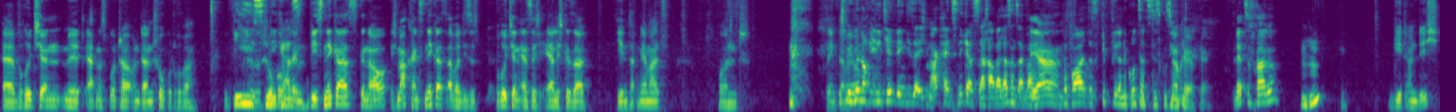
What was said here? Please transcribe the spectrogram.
äh, Brötchen mit Erdnussbutter und dann Schoko drüber. Wie Also Snickers. Wie Snickers, genau. Ich mag kein Snickers, aber dieses Brötchen esse ich ehrlich gesagt jeden Tag mehrmals. Und denke Ich bin auch- noch irritiert wegen dieser Ich mag kein Snickers-Sache, aber lass uns einfach, Ja. bevor das gibt wieder eine Grundsatzdiskussion. Okay, okay. Letzte Frage. Geht an dich.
